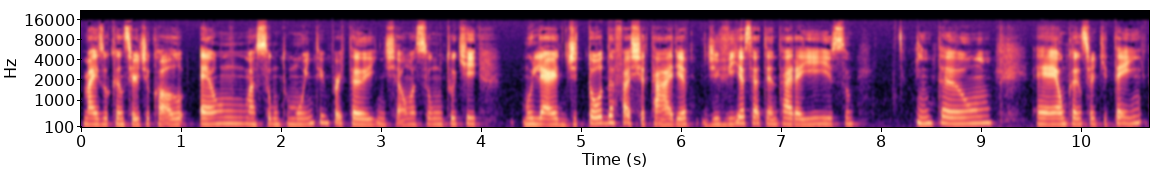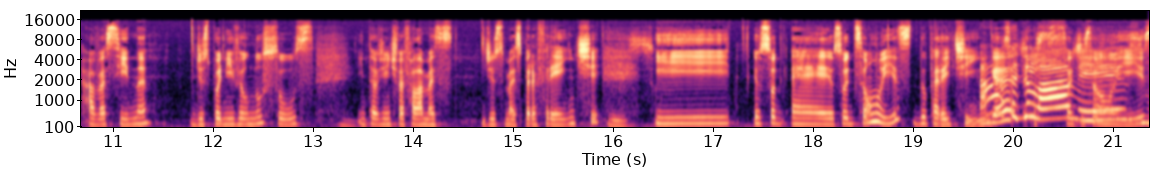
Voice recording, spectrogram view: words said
mas o câncer de colo é um assunto muito importante, é um assunto que mulher de toda faixa etária devia se atentar a isso. Então, é um câncer que tem a vacina disponível no SUS. Hum. Então a gente vai falar mais disso mais para frente. Isso. E eu sou, é, eu sou de São Luís, do Paraitinga. Ah, você é de lá eu Sou de São Luís.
